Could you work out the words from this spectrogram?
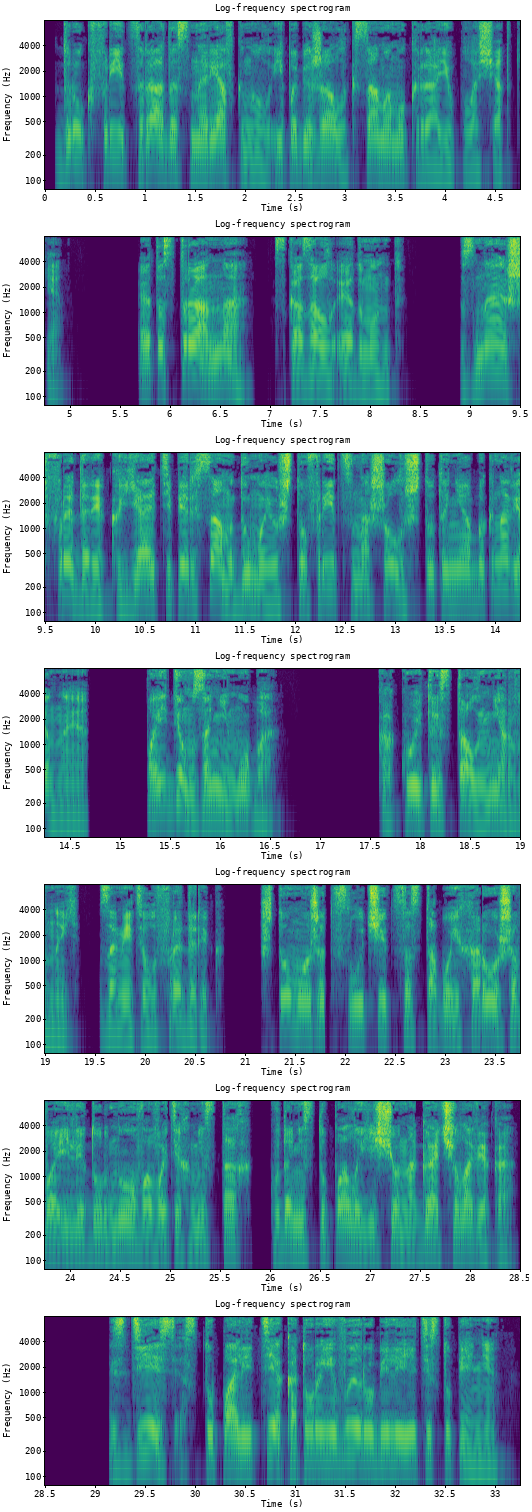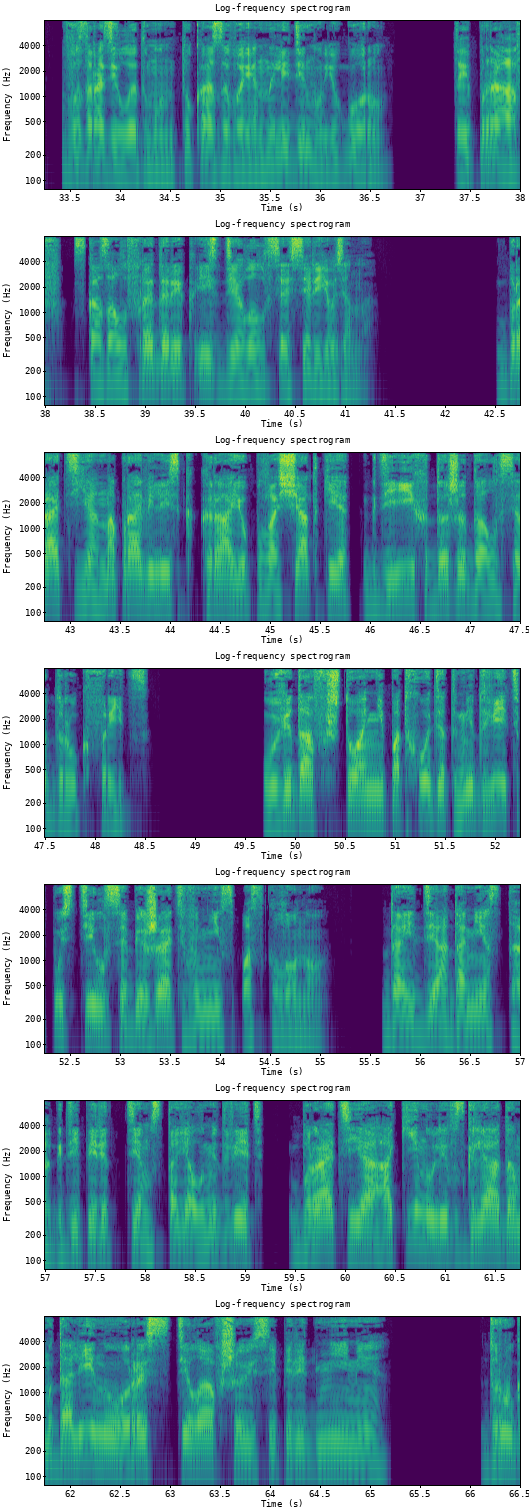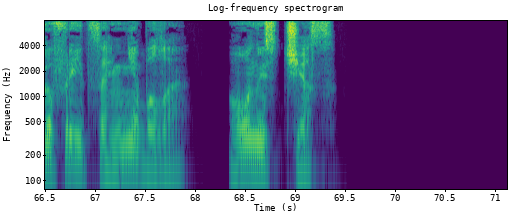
Друг Фриц радостно рявкнул и побежал к самому краю площадки. «Это странно», — сказал Эдмунд. «Знаешь, Фредерик, я теперь сам думаю, что Фриц нашел что-то необыкновенное. Пойдем за ним оба». «Какой ты стал нервный», — заметил Фредерик. Что может случиться с тобой хорошего или дурного в этих местах, куда не ступала еще нога человека? Здесь ступали те, которые вырубили эти ступени, возразил Эдмунд, указывая на ледяную гору. Ты прав, сказал Фредерик и сделался серьезен. Братья направились к краю площадки, где их дожидался друг Фриц. Увидав, что они подходят, медведь пустился бежать вниз по склону. Дойдя до места, где перед тем стоял медведь, братья окинули взглядом долину, расстилавшуюся перед ними. Друга фрица не было, он исчез.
